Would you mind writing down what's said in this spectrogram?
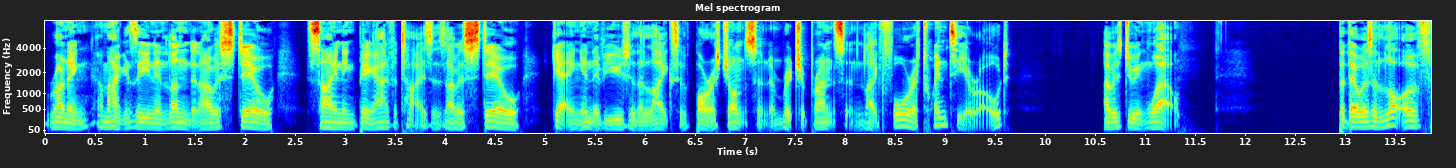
running a magazine in London. I was still signing big advertisers. I was still getting interviews with the likes of Boris Johnson and Richard Branson. Like for a 20 year old, I was doing well. But there was a lot of,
